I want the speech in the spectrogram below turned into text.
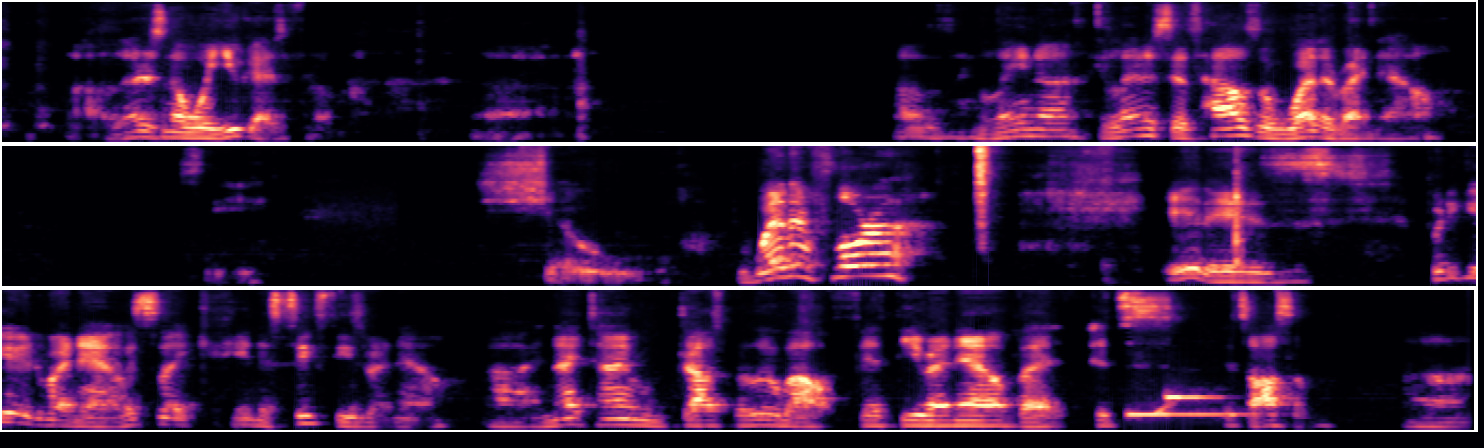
Uh, let us know where you guys are from. Uh, how's Elena? Elena says, how's the weather right now? Let's see. Show the weather in Florida. It is pretty good right now. It's like in the 60s right now. Uh, nighttime drops below about 50 right now, but it's it's awesome. Uh,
